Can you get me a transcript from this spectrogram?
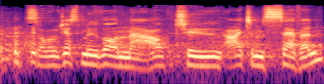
so we'll just move on now to item seven.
